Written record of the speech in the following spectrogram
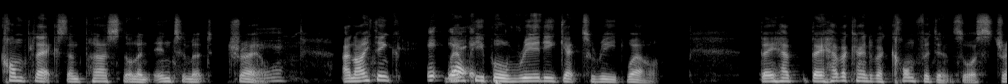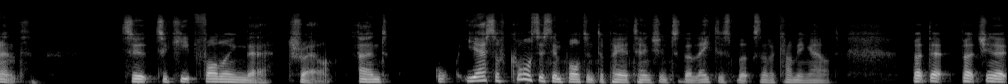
complex and personal and intimate trail. Yeah. And I think it, when yeah, people it, really get to read well, they have they have a kind of a confidence or a strength to to keep following their trail. And yes, of course, it's important to pay attention to the latest books that are coming out. But that, but you know,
